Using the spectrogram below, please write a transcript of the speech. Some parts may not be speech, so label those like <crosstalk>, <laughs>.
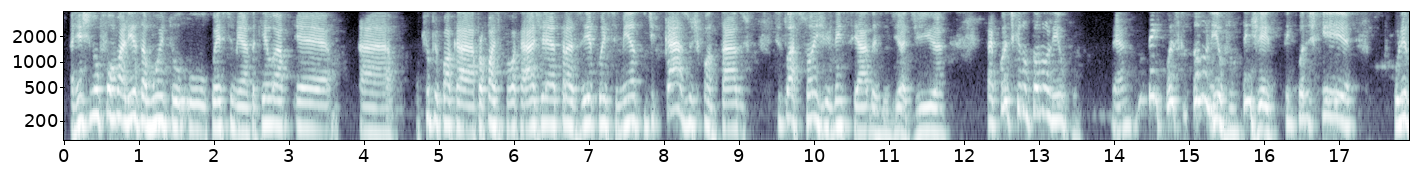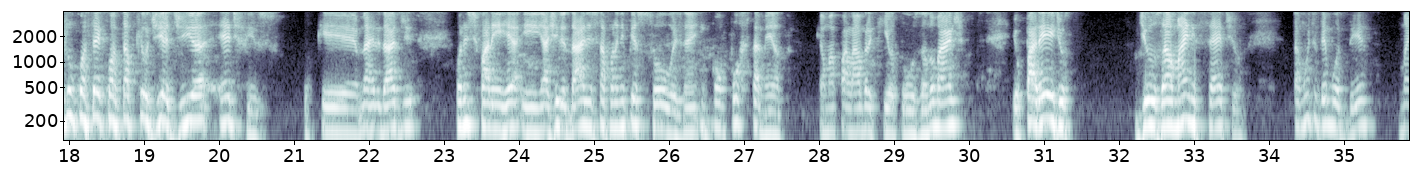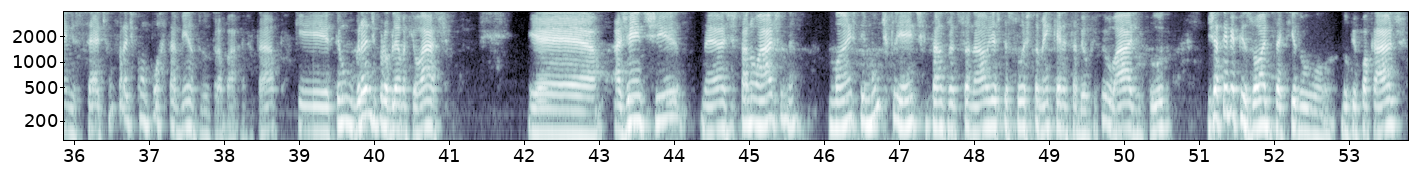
A gente não formaliza muito o conhecimento. Aqui é, a, o que o Pipoca, a proposta do Pipoca Ágil é trazer conhecimento de casos contados, situações vivenciadas no dia a dia, sabe? coisas que não estão no livro. Né? Não tem coisas que estão no livro, não tem jeito. Tem coisas que o livro não consegue contar porque o dia a dia é difícil. Porque, na realidade, quando a gente fala em, em agilidade, a gente está falando em pessoas, né? em comportamento, que é uma palavra que eu estou usando mais. Eu parei de, de usar o mindset, está muito demodé, mindset. Vamos falar de comportamento do trabalho, tá? Porque tem um grande problema que eu acho, é a gente, né, a gente está no ágil, né? Mas tem muitos clientes que estão no tradicional e as pessoas também querem saber o que é o ágil e tudo. Já teve episódios aqui no, no Pipoca Ágil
